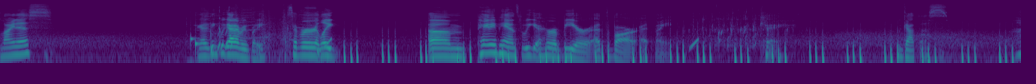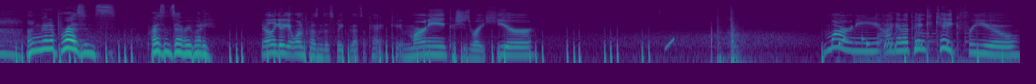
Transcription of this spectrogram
Linus. I think we got everybody. Except for, like, um, Panty Pants, we get her a beer at the bar at night. Okay. We got this. I'm gonna presents. Presents, everybody. They're only gonna get one present this week, but that's okay. Okay, Marnie, because she's right here. Marnie, I got a pink cake for you.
